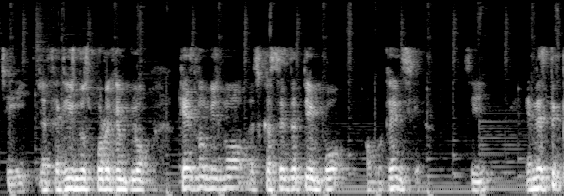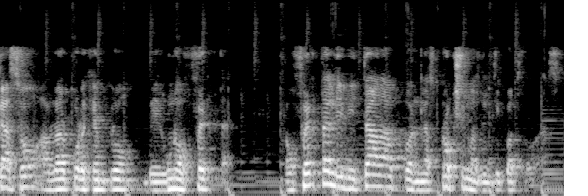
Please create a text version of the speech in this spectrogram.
¿sí? Referirnos, por ejemplo, que es lo mismo escasez de tiempo o urgencia. ¿sí? En este caso, hablar, por ejemplo, de una oferta. Oferta limitada por las próximas 24 horas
